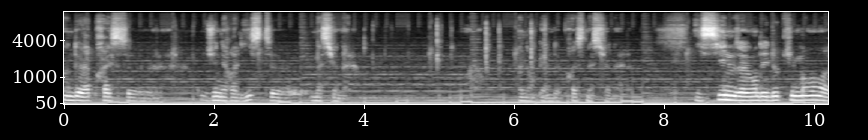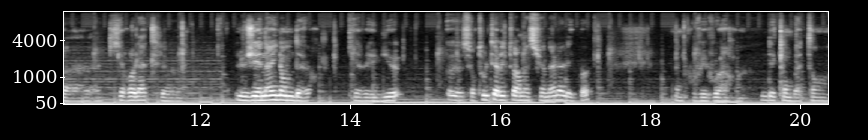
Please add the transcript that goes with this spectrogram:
de la presse euh, généraliste euh, nationale. un organe de presse nationale. Ici, nous avons des documents euh, qui relatent le, le, GN Highlander, qui avait eu lieu sur tout le territoire national à l'époque. On pouvait voir des combattants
